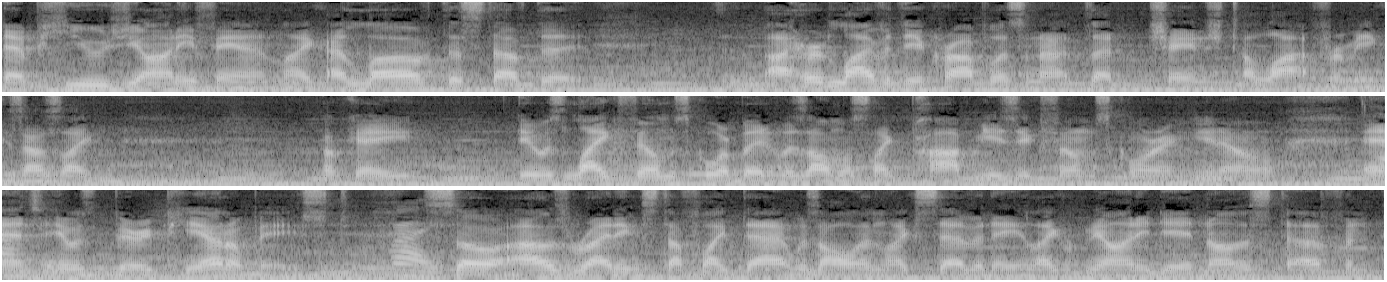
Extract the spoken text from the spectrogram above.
a huge Yanni fan. Like I loved the stuff that I heard live at the Acropolis, and I, that changed a lot for me because I was like, okay, it was like film score, but it was almost like pop music film scoring, you know, and Gotcha. it was very piano based. Right. So I was writing stuff like that. It was all in like seven, eight, like Yanni did, and all this stuff, and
